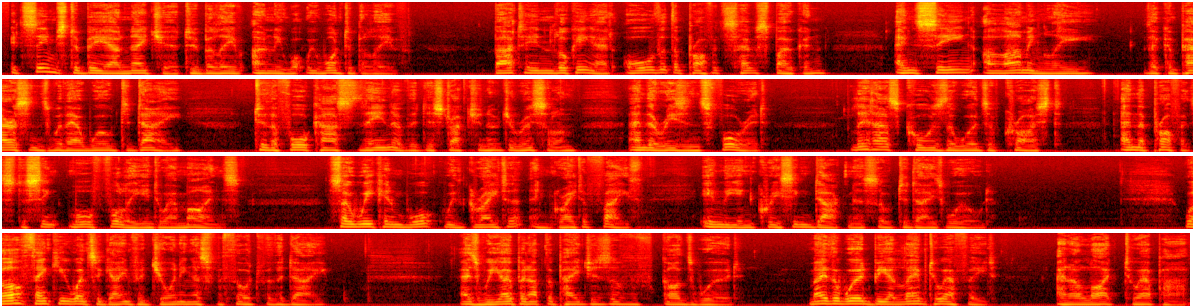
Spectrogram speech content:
It seems to be our nature to believe only what we want to believe. But in looking at all that the prophets have spoken and seeing alarmingly the comparisons with our world today, to the forecasts then of the destruction of Jerusalem and the reasons for it, let us cause the words of Christ and the prophets to sink more fully into our minds, so we can walk with greater and greater faith in the increasing darkness of today's world. Well, thank you once again for joining us for Thought for the Day. As we open up the pages of God's Word, May the word be a lamp to our feet and a light to our path.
